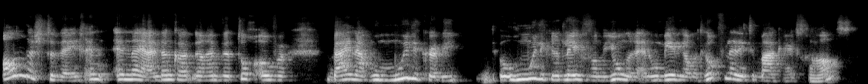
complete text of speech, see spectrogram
anders teweeg. En, en, nou ja, en dan, kan, dan hebben we het toch over bijna hoe moeilijker, die, hoe moeilijker het leven van de jongeren en hoe meer die al met hulpverlening te maken heeft gehad,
